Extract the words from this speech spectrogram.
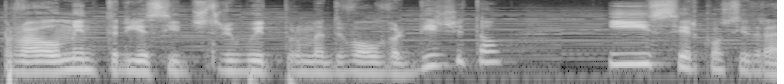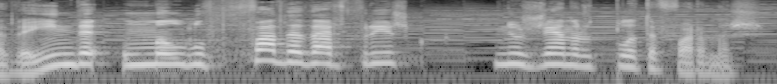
provavelmente teria sido distribuído por uma Devolver Digital e ser considerado ainda uma lufada de ar fresco no género de plataformas.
